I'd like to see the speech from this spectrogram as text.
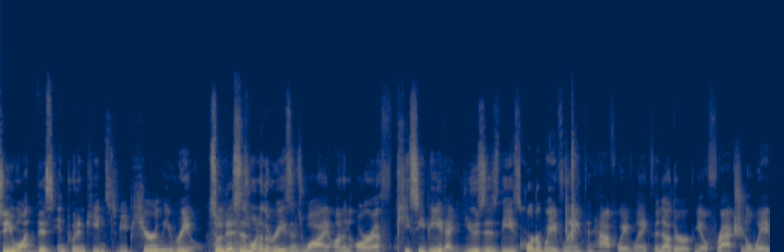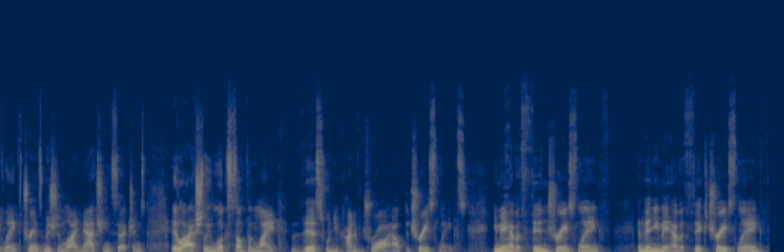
So you want this input impedance to be purely real. So this is one of the reasons why on an RF PCB that uses these quarter wavelength and half wavelength and other you know, fractional wavelength transmission line matching sections, it'll actually look something like this when you kind of draw out the trace lengths. You may have a thin trace length, and then you may have a thick trace length,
